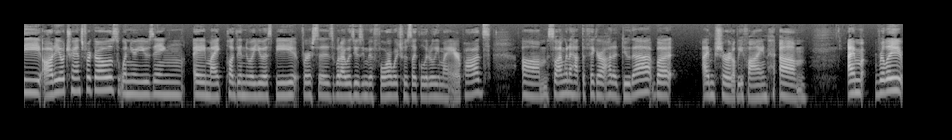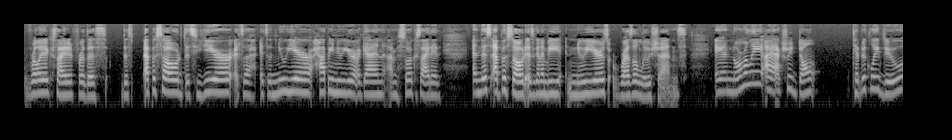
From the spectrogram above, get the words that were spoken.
the audio transfer goes when you're using a mic plugged into a USB versus what I was using before, which was like literally my AirPods. Um, so I'm gonna have to figure out how to do that, but I'm sure it'll be fine. Um, I'm really, really excited for this this episode, this year. It's a it's a new year. Happy New Year again. I'm so excited. And this episode is gonna be New Year's resolutions. And normally I actually don't typically do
